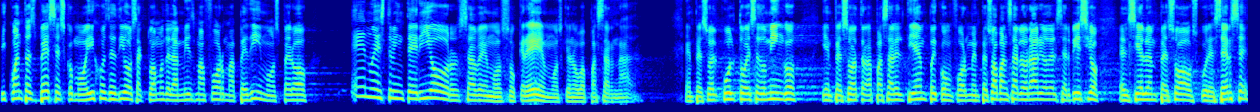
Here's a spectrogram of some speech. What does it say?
¿Y cuántas veces como hijos de Dios actuamos de la misma forma? Pedimos, pero en nuestro interior sabemos o creemos que no va a pasar nada. Empezó el culto ese domingo y empezó a pasar el tiempo y conforme empezó a avanzar el horario del servicio, el cielo empezó a oscurecerse,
